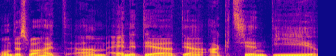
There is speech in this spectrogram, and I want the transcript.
Und es war halt ähm, eine der, der Aktien, die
